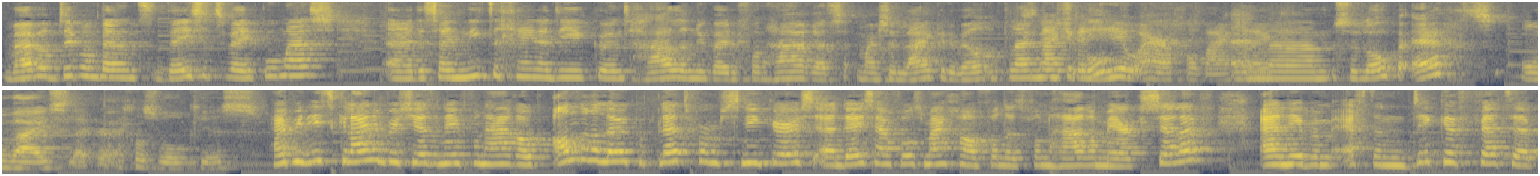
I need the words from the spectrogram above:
We hebben op dit moment deze twee Puma's. Eh, dit zijn niet degene die je kunt halen nu bij de Van Haren. Maar ze lijken er wel een klein Ze lijken beetje er op. heel erg op En eigenlijk. ehm, ze lopen echt onwijs lekker. Echt als wolkjes. Heb je een iets kleiner budget, dan heeft Van Haren ook andere leuke platform sneakers. En deze zijn volgens mij gewoon van het Van Haren merk zelf. En die hebben echt een dikke, vette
